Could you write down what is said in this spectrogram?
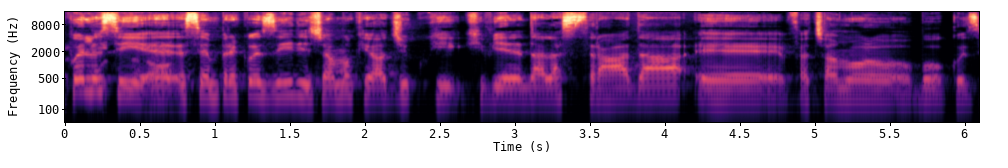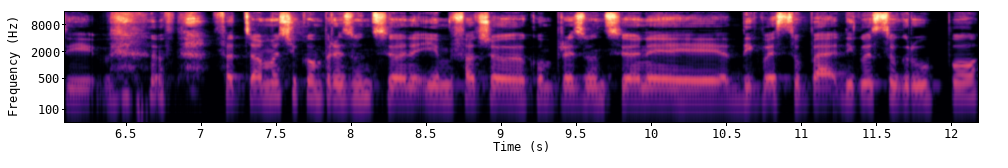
quello tutto, sì, no? è sempre così, diciamo che oggi chi, chi viene dalla strada eh, facciamo boh, così, facciamoci con presunzione, io mi faccio con presunzione di questo, di questo gruppo.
